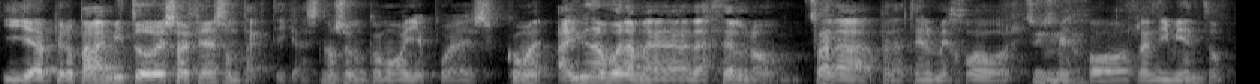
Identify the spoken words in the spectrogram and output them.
Y, ah, pero para mí todo eso al final son tácticas, ¿no? Son como, oye, pues como hay una buena manera de hacerlo para, para tener mejor, Sí, sí, mejor rendimiento.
